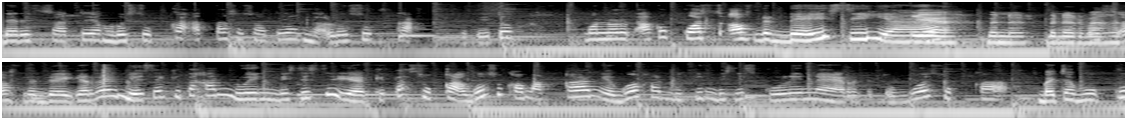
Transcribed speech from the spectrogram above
dari sesuatu yang lo suka atau sesuatu yang nggak lo suka gitu itu menurut aku quotes of the day sih ya. Iya, yeah, bener bener quotes banget. of the day karena biasanya kita kan doing bisnis tuh ya kita suka, gue suka makan ya gue akan bikin bisnis kuliner gitu. Gue suka baca buku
